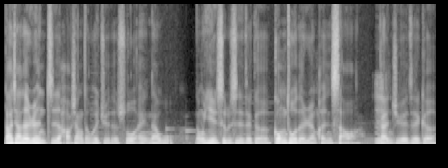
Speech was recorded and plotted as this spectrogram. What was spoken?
大家的认知好像都会觉得说，哎，那我农业是不是这个工作的人很少啊？感觉这个。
